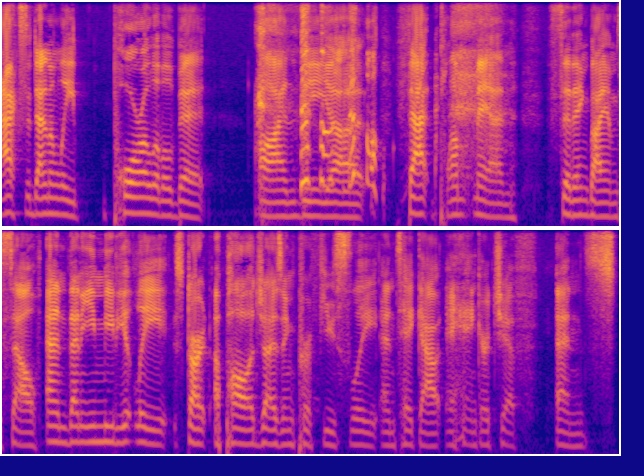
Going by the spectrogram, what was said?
accidentally pour a little bit on the uh, fat plump man sitting by himself, and then immediately start apologizing profusely and take out a handkerchief and s-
